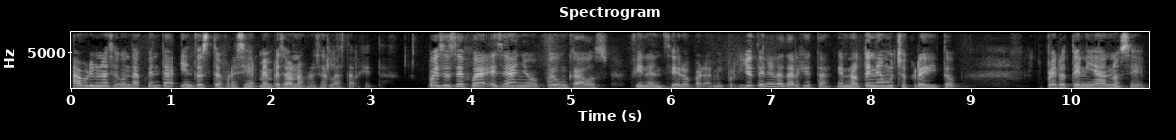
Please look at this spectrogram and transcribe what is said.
abrí una segunda cuenta y entonces te ofrecían, me empezaron a ofrecer las tarjetas. Pues ese, fue, ese año fue un caos financiero para mí, porque yo tenía la tarjeta, que no tenía mucho crédito, pero tenía, no sé,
